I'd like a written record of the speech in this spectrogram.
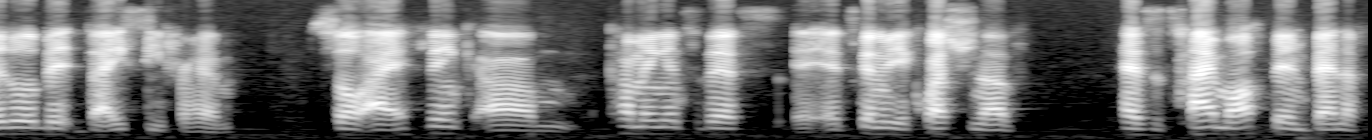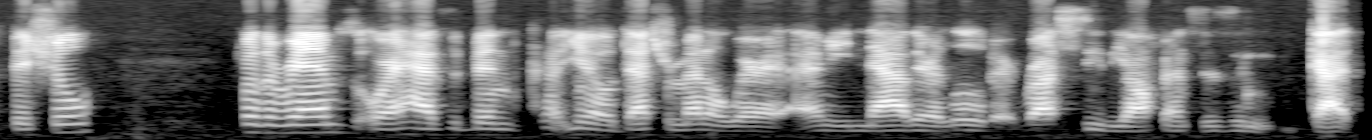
little bit dicey for him. So I think um, coming into this, it's going to be a question of has the time off been beneficial for the Rams, or has it been you know detrimental? Where I mean, now they're a little bit rusty. The offense hasn't got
